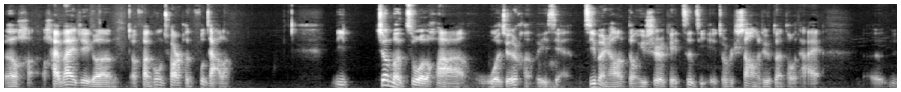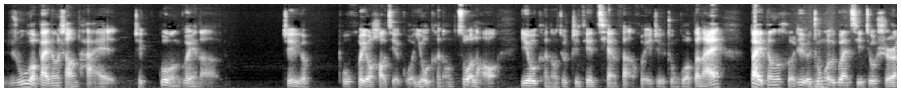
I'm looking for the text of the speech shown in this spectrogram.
呃海海外这个反共圈很复杂了。你这么做的话，我觉得很危险，基本上等于是给自己就是上了这个断头台。呃，如果拜登上台，这郭文贵呢，这个不会有好结果，有可能坐牢，也有可能就直接遣返回这个中国。本来拜登和这个中国的关系就是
